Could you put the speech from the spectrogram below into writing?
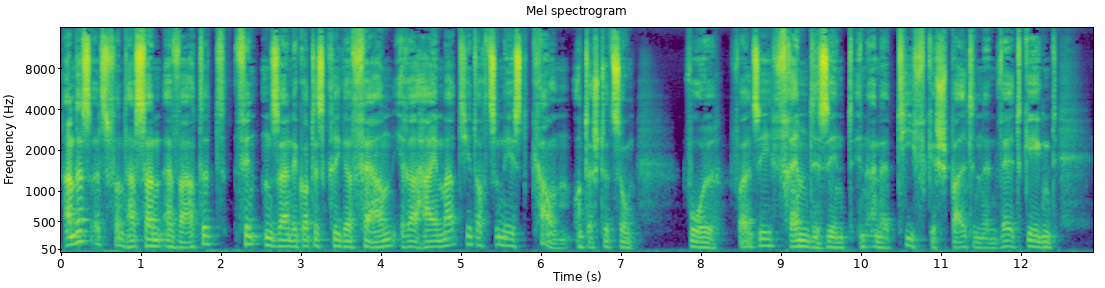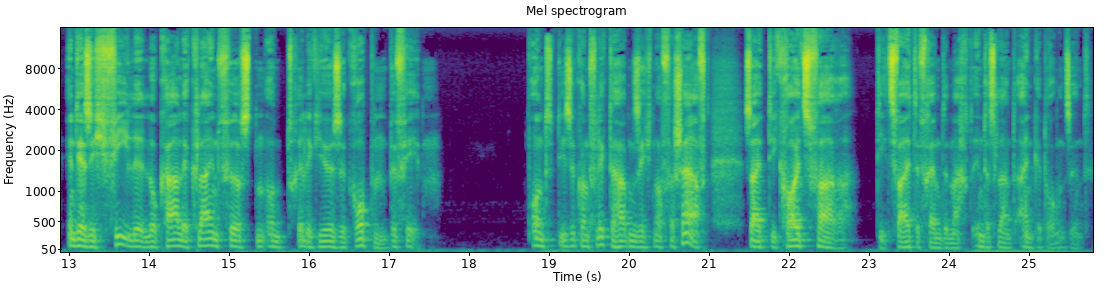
Anders als von Hassan erwartet, finden seine Gotteskrieger fern ihrer Heimat jedoch zunächst kaum Unterstützung, wohl weil sie Fremde sind in einer tief gespaltenen Weltgegend, in der sich viele lokale Kleinfürsten und religiöse Gruppen befehden. Und diese Konflikte haben sich noch verschärft, seit die Kreuzfahrer, die zweite fremde Macht, in das Land eingedrungen sind.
